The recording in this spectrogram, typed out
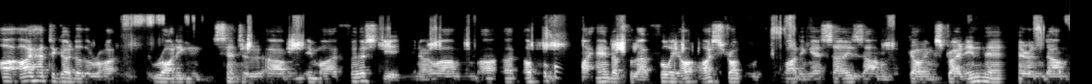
I, I, had to go to the writing centre um, in my first year. You know, um, I, I, put my hand up for that fully. I, I struggled writing essays, um, going straight in there, and um,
